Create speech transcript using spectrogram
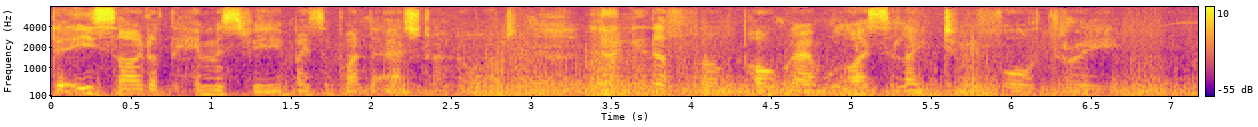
The east side of the hemisphere based upon the astronaut. Learning the program will isolate 243. Thank you.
